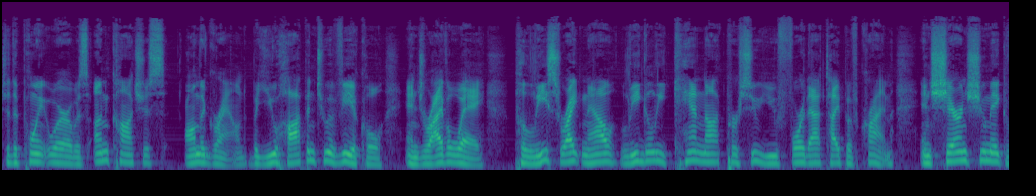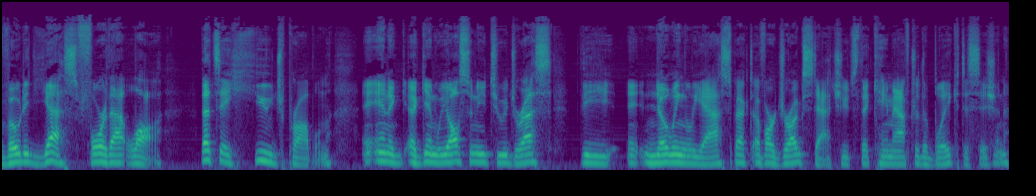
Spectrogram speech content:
to the point where I was unconscious on the ground, but you hop into a vehicle and drive away, police right now legally cannot pursue you for that type of crime. And Sharon Shewmake voted yes for that law. That's a huge problem. And again, we also need to address the eh, knowingly aspect of our drug statutes that came after the Blake decision.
